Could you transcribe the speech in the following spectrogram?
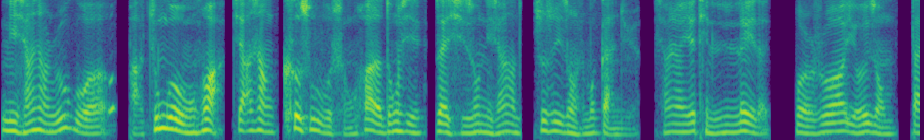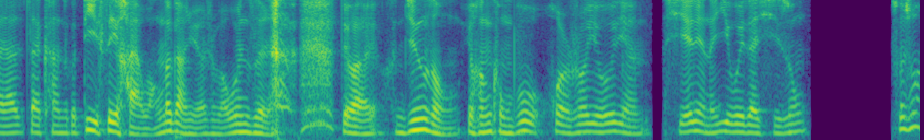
你想想，如果把中国文化加上克苏鲁神话的东西在其中，你想想这是一种什么感觉？想想也挺另类的，或者说有一种大家在看这个 DC 海王的感觉，是吧？温子仁。对吧？很惊悚又很恐怖，或者说有一点邪点的意味在其中。所以说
